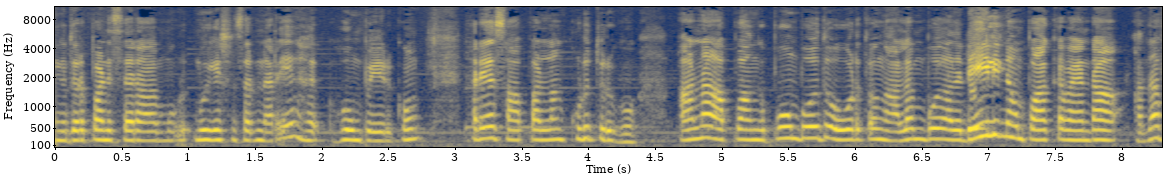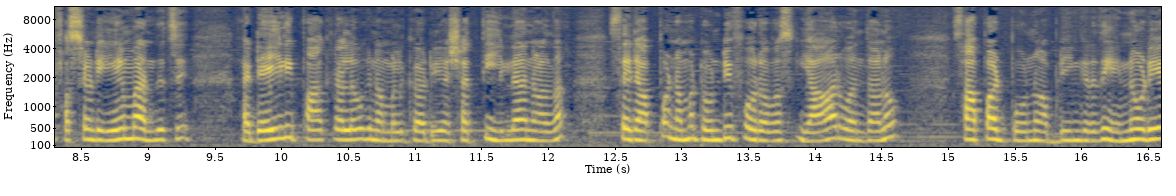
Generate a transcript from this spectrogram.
எங்க துரப்பாண்டி சார் முருகேசன் சார் நிறைய ஹோம் போயிருக்கோம். நிறைய சாப்பாடுலாம் கொடுத்துருக்கோம். ஆனா அப்போ அங்க போகும்போது ஒவ்வொருத்தவங்க அலம்போது அதை டெய்லி நம்ம பார்க்க வேண்டாம். அதான் ஃபர்ஸ்ட் என்னோட ஏமா இருந்துச்சு. டெய்லி பார்க்குற அளவுக்கு நம்மளுக்கு அப்படிய சக்தி இல்லாதனால தான் சரி அப்போ நம்ம டுவெண்ட்டி ஃபோர் ஹவர்ஸ் யார் வந்தாலும் சாப்பாடு போடணும் அப்படிங்கிறது என்னுடைய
